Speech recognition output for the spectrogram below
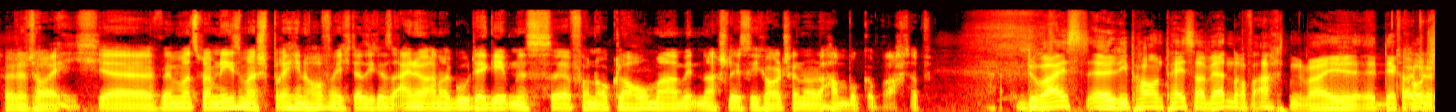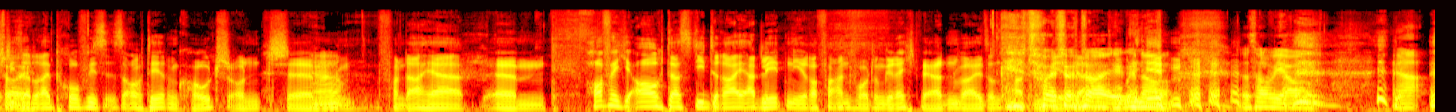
Toi, toi, toi. Ich, äh, wenn wir uns beim nächsten Mal sprechen, hoffe ich, dass ich das eine oder andere gute Ergebnis äh, von Oklahoma mit nach Schleswig-Holstein oder Hamburg gebracht habe. Du weißt, äh, die Power und Pacer werden darauf achten, weil äh, der toi, Coach toi, toi. dieser drei Profis ist auch deren Coach und ähm, ja. von daher ähm, hoffe ich auch, dass die drei Athleten ihrer Verantwortung gerecht werden, weil sonst hat toi, toi, toi, genau. Das hoffe ich auch. Ja.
